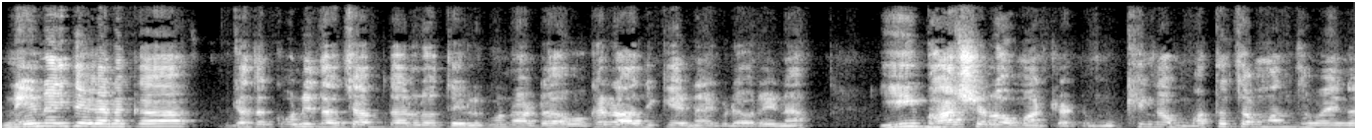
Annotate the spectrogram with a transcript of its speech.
నేనైతే గనక గత కొన్ని దశాబ్దాల్లో తెలుగునాట ఒక రాజకీయ నాయకుడు ఎవరైనా ఈ భాషలో మాట్లాడటం ముఖ్యంగా మత సంబంధమైన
